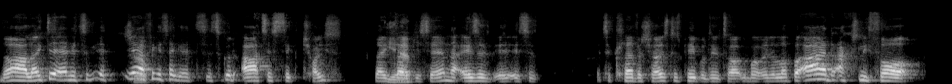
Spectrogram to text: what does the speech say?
No, I liked it, and it's it, yeah. I think it's like it's it's a good artistic choice. Like Yeah. like you're saying, that is a it's a it's a clever choice because people do talk about it a lot. But I'd actually thought,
